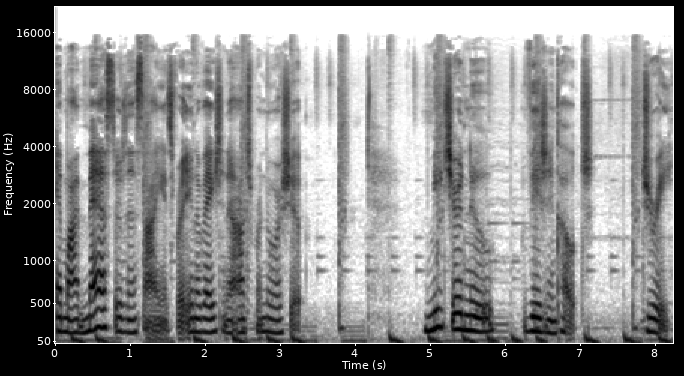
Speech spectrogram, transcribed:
and my master's in science for innovation and entrepreneurship. Meet your new vision coach, Dree.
